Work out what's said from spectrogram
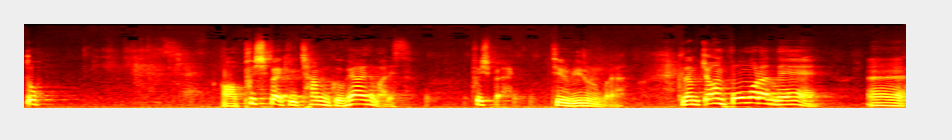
또. 어, pushback이 참 그 회화에서 말했어. pushback. 뒤로 미루는 거야. 그 다음 좀 포멀한데, 에,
